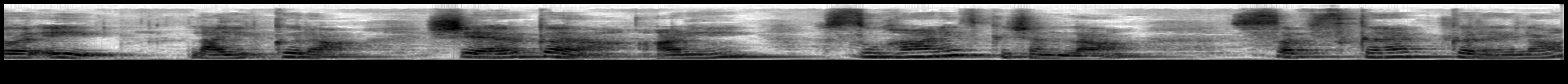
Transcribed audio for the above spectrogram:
तर एक लाईक करा शेअर करा आणि सुहाणीज किचनला सबस्क्राईब करायला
